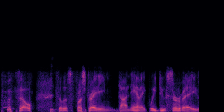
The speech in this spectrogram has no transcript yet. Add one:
so, so this frustrating dynamic. We do surveys,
